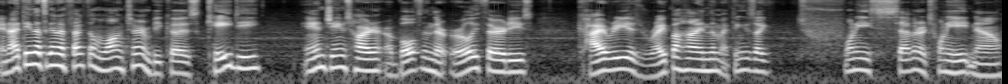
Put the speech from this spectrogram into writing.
And I think that's going to affect them long term because KD and James Harden are both in their early 30s. Kyrie is right behind them. I think he's like 27 or 28 now.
